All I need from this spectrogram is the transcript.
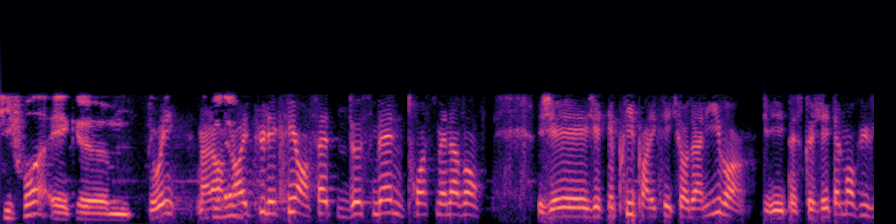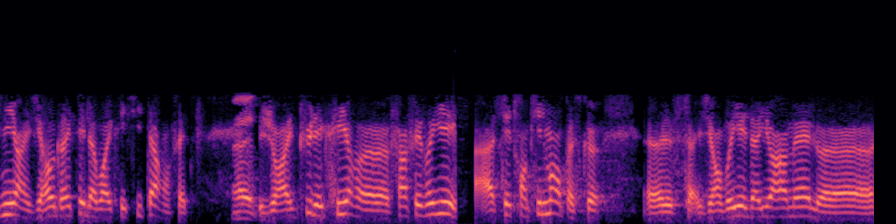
six fois et que. Oui, mais alors j'aurais pu l'écrire en fait deux semaines, trois semaines avant. J'ai été pris par l'écriture d'un livre et, parce que je l'ai tellement vu venir et j'ai regretté de l'avoir écrit si tard en fait. Ouais. J'aurais pu l'écrire euh, fin février, assez tranquillement parce que euh, j'ai envoyé d'ailleurs un mail euh,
